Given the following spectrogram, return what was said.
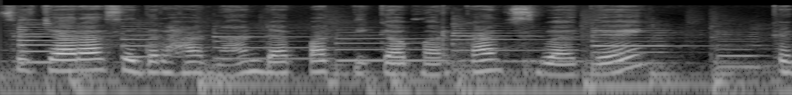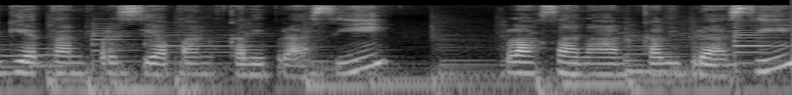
secara sederhana dapat digambarkan sebagai kegiatan persiapan kalibrasi, pelaksanaan kalibrasi,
